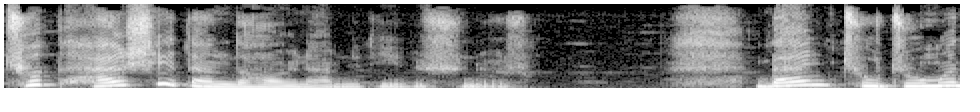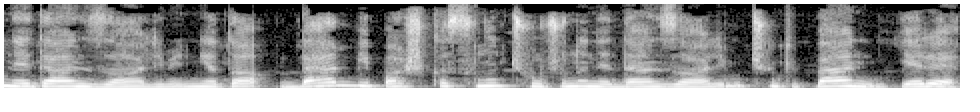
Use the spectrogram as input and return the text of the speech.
Çöp her şeyden daha önemli diye düşünüyorum. Ben çocuğuma neden zalimim ya da ben bir başkasının çocuğuna neden zalimim? Çünkü ben yere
